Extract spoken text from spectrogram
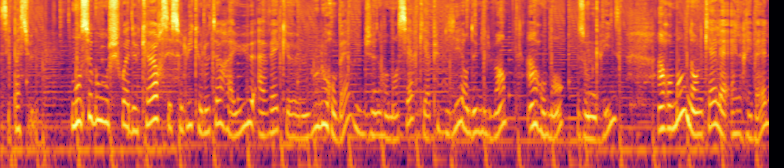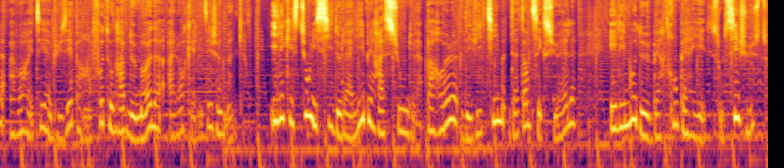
c'est passionnant. Mon second choix de cœur, c'est celui que l'auteur a eu avec euh, Loulou Robert, une jeune romancière qui a publié en 2020 un roman, Zone Grise, un roman dans lequel elle révèle avoir été abusée par un photographe de mode alors qu'elle était jeune mannequin. Il est question ici de la libération de la parole des victimes d'atteintes sexuelles et les mots de Bertrand Perrier sont si justes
